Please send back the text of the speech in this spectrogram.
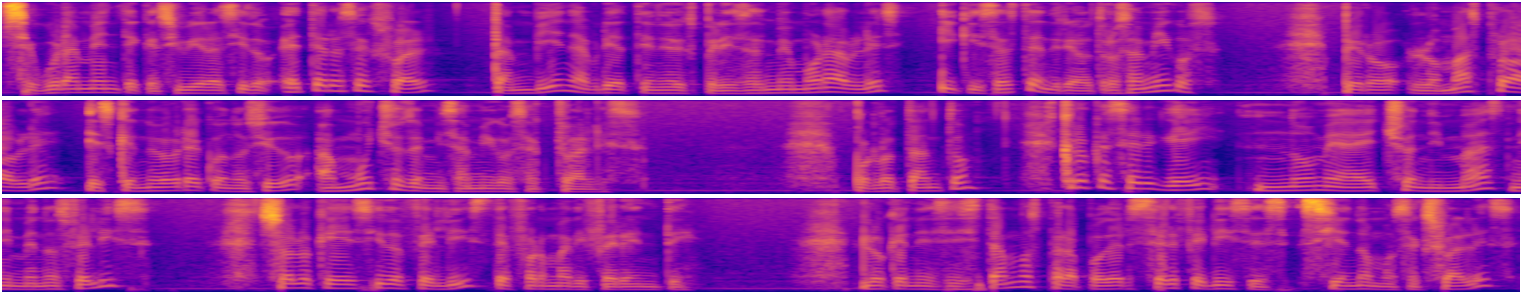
Seguramente que si hubiera sido heterosexual, también habría tenido experiencias memorables y quizás tendría otros amigos pero lo más probable es que no habré conocido a muchos de mis amigos actuales. Por lo tanto, creo que ser gay no me ha hecho ni más ni menos feliz, solo que he sido feliz de forma diferente. Lo que necesitamos para poder ser felices siendo homosexuales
